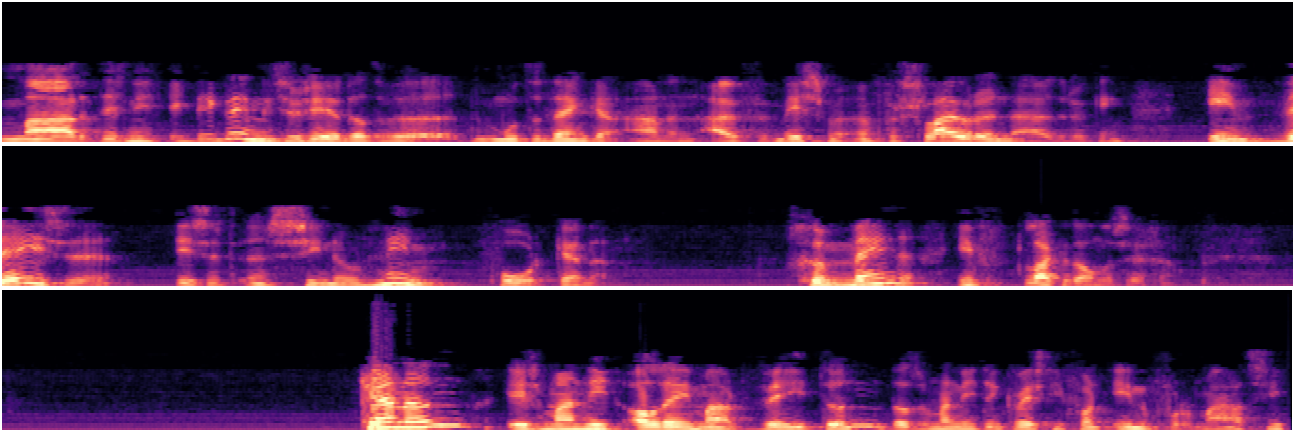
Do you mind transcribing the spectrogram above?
Maar het is niet, ik, ik denk niet zozeer dat we moeten denken aan een eufemisme, een versluierende uitdrukking. In wezen is het een synoniem voor kennen. Gemeen, laat ik het anders zeggen. Kennen is maar niet alleen maar weten, dat is maar niet een kwestie van informatie,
